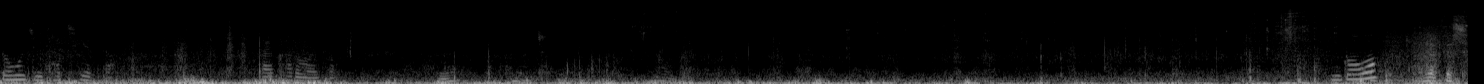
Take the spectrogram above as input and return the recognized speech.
넘어지면 다치겠다 날카로워서 응? 무거워? 아니야 됐어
